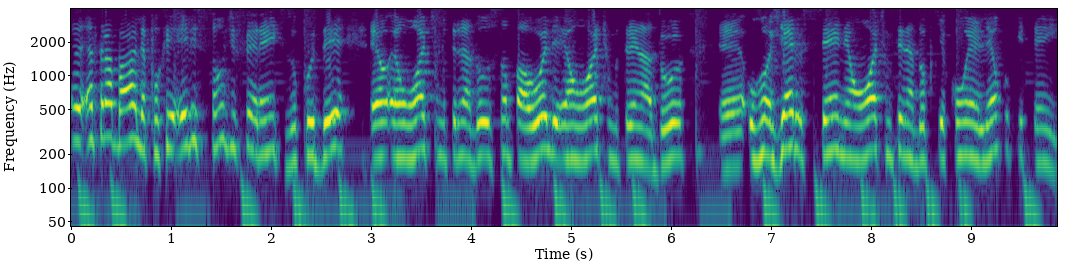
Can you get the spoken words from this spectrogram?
é, é, trabalho, porque eles são diferentes. O Cudê é, é, um ótimo treinador, o Sampaoli é um ótimo treinador, é, o Rogério Senna é um ótimo treinador, porque com o elenco que tem,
